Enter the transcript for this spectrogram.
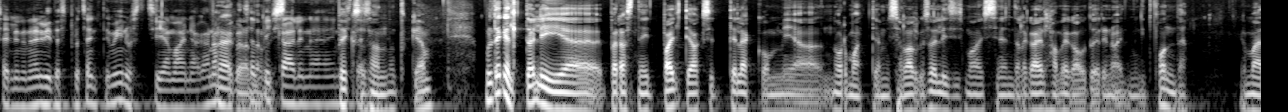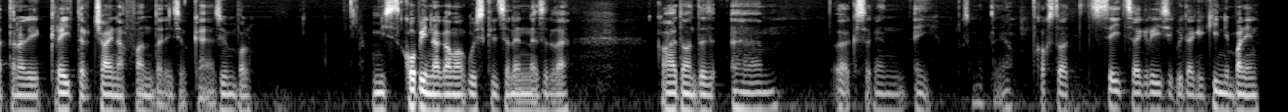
selline neliteist protsenti miinust siiamaani, aga noh, see on pikaajaline peksa saanud natuke jah. mul tegelikult oli äh, pärast neid Balti aktsiaid, Telekomi ja Normat ja mis seal alguses oli, siis ma ostsin endale ka LHV kaudu erinevaid mingeid fonde. ja mäletan, oli Greater China Fund oli sihuke sümbol, mis kobinaga ma kuskil seal enne selle kahe tuhande ähm, üheksakümmend, ei, mis ma mõtlen jah, kaks tuhat seitse kriisi kuidagi kinni panin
